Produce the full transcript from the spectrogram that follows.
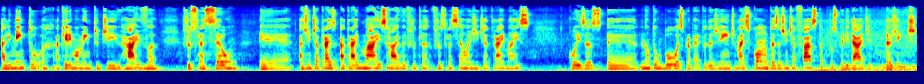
alimento aquele momento de raiva, frustração, é, a gente atrai, atrai mais raiva e frustração, a gente atrai mais coisas é, não tão boas para perto da gente, mais contas, a gente afasta a prosperidade da gente.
